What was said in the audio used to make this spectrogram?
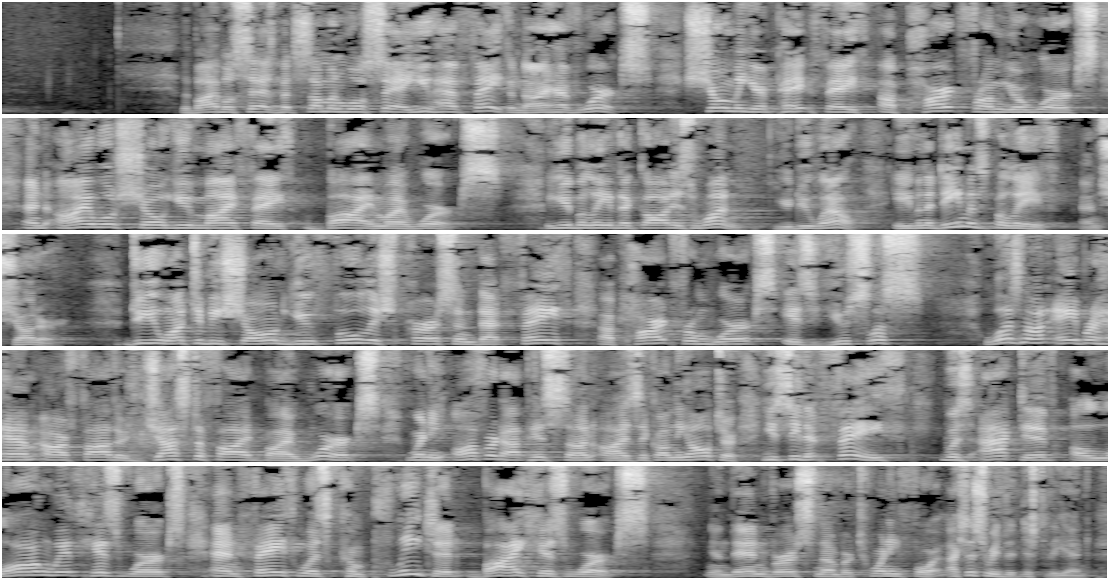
The Bible says, but someone will say, you have faith and I have works. Show me your faith apart from your works and I will show you my faith by my works. You believe that God is one. You do well. Even the demons believe and shudder. Do you want to be shown, you foolish person, that faith apart from works is useless? Was not Abraham our father justified by works when he offered up his son Isaac on the altar? You see that faith was active along with his works and faith was completed by his works. And then verse number 24. Actually, let's read it just to the end.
